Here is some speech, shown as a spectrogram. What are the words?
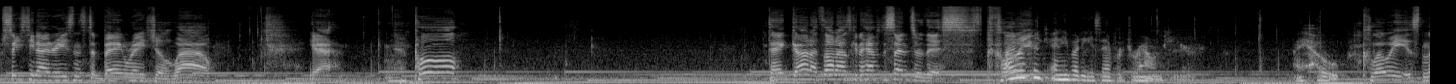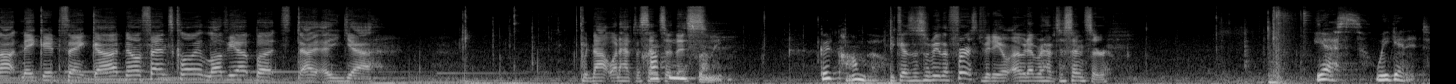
69 reasons to bang Rachel. Wow. Yeah. Pull. Thank God I thought I was gonna have to censor this. I don't think anybody has ever drowned here. I hope. Chloe is not naked. Thank God. No offense, Chloe. Love ya, but uh, uh, yeah. Would not want to have to censor and this swimming. Good combo. because this will be the first video I would ever have to censor. Yes, we get it.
